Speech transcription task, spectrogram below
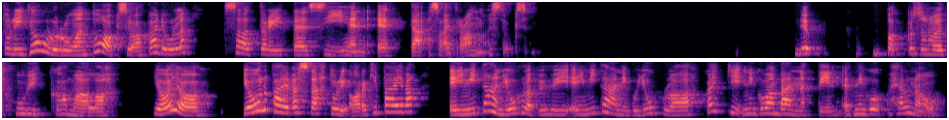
tuli jouluruuan tuoksua kadulla, saattoi riittää siihen, että sait rangaistuksen. Jep. Pakko sanoa, että hui kamala. Joo, joo. Joulupäivästä tuli arkipäivä, ei mitään juhlapyhiä, ei mitään niinku juhlaa, kaikki niinku vaan bännättiin, että niinku hell no.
